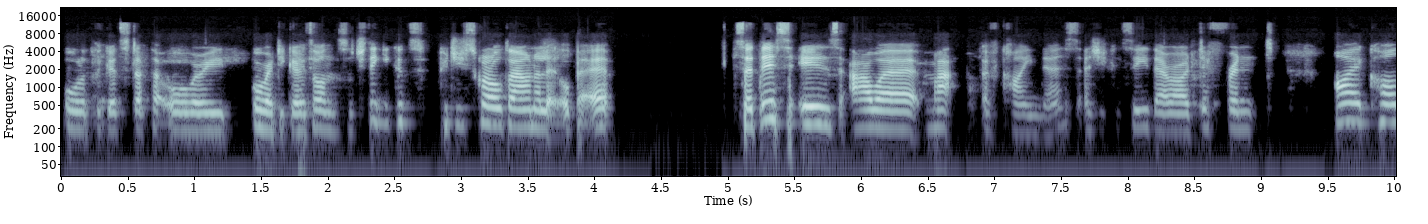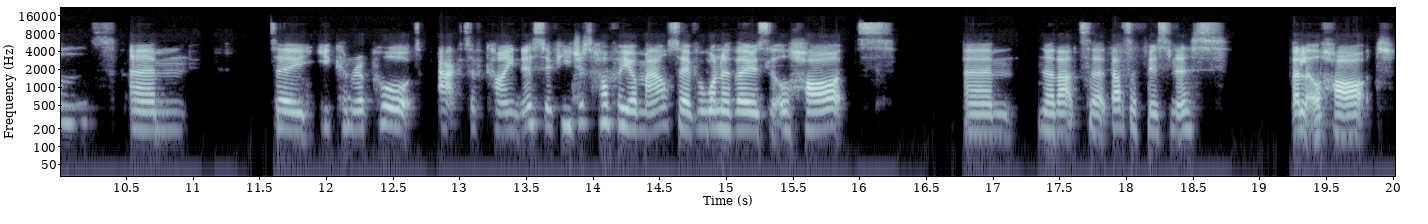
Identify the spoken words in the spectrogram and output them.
all of the good stuff that already already goes on. So do you think you could could you scroll down a little bit? So this is our map of kindness. As you can see, there are different icons. Um, so you can report acts of kindness. So if you just hover your mouse over one of those little hearts, um, no, that's a that's a business, a little heart.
